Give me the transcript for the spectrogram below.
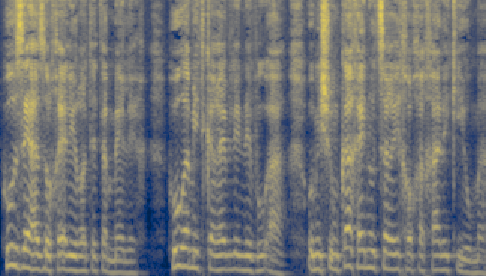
הוא זה הזוכה לראות את המלך, הוא המתקרב לנבואה, ומשום כך אינו צריך הוכחה לקיומה.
